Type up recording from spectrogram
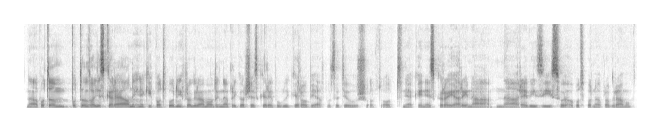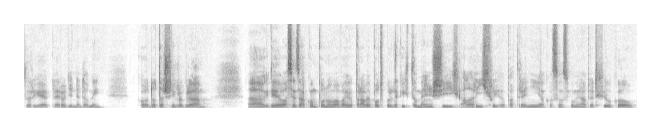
No a potom, potom z hľadiska reálnych nejakých podporných programov, tak napríklad v Českej republike robia v podstate už od, od nejakej neskorej jary na, na revízii svojho podporného programu, ktorý je pre rodinné domy, ako dotačný program, kde vlastne zakomponovávajú práve podporu takýchto menších, ale rýchlych opatrení, ako som spomínal pred chvíľkou.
